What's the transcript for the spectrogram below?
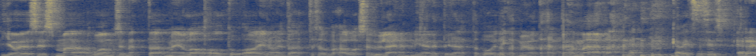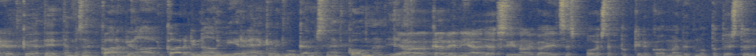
Joo, ja siis mä huomasin, että me ei olla oltu ainoita, että se on vähän ollut se yleinen mielipide, että voi tätä myötä häpeä määrää. Kävit sä siis erehdytkö ja teit tämmöisen kardinaali, kardinaalivirheen ja kävit lukemassa näitä kommentteja? Joo, kävin ja jossakin oli itse asiassa poistettukin ne kommentit, mutta pystyi,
